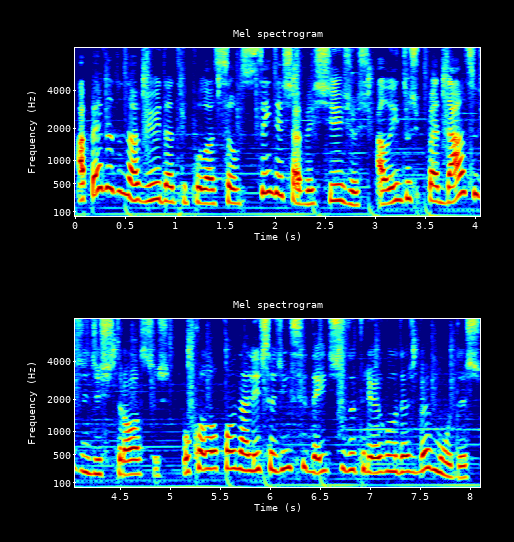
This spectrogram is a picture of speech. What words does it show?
A perda do navio e da tripulação sem deixar vestígios, além dos pedaços de destroços, o colocou na lista de incidentes do Triângulo das Bermudas.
